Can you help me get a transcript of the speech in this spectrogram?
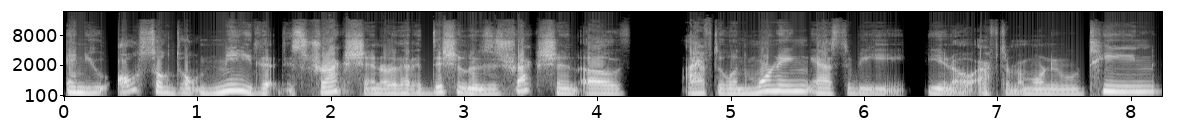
And you also don't need that distraction or that additional distraction of, I have to go in the morning. It has to be, you know, after my morning routine.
